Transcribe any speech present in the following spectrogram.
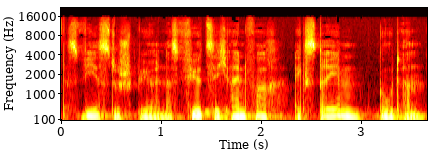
Das wirst du spüren. Das fühlt sich einfach extrem gut an.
